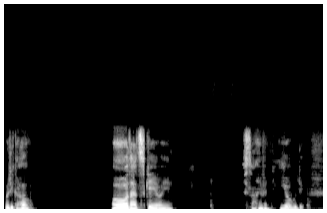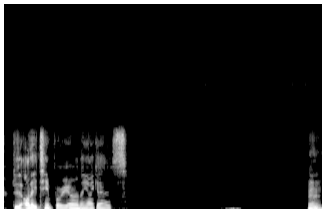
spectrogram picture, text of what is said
Where'd he go? Oh, that's scary. He's not even here. Are they temporarily, I guess? Hmm.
